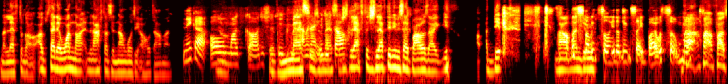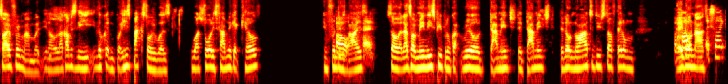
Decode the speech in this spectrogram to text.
And I left and got, I stayed there one night. And then after, I said, no, I'm going to get a hotel, man. Nigga, oh No. my god, you It should have a mess. It was a mess. I just left. I just left. Didn't even say bye. I was like, you know, I dipped. Wow, I man, so dude. excited. I didn't say bye. I was so mad. felt, felt, sorry for him, man. But you know, like obviously, looking, but his backstory was he watched all his family get killed in front of his Oh, eyes. okay. So that's what I mean. These people have got real damage. They're damaged. They don't know how to do stuff. They don't. But They how- don't know. It's like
